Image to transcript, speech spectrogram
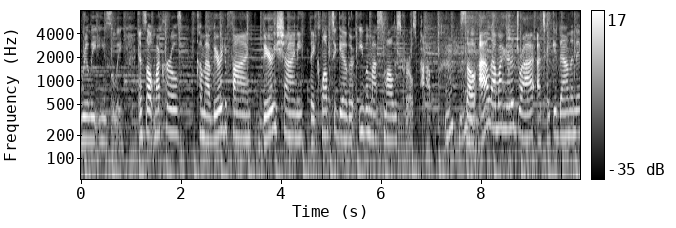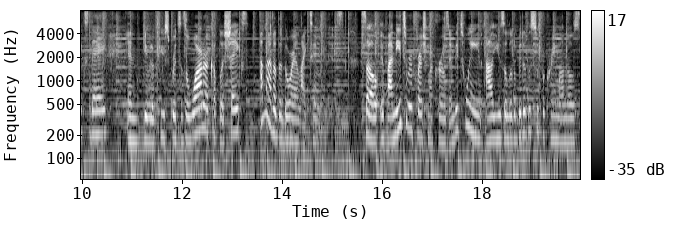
really easily. And so my curls come out very defined, very shiny. They clump together. Even my smallest curls pop. Mm-hmm. So I allow my hair to dry. I take it down the next day and give it a few spritzes of water, a couple of shakes. I'm out of the door in like 10 minutes. So if I need to refresh my curls in between, I'll use a little bit of the super cream on those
